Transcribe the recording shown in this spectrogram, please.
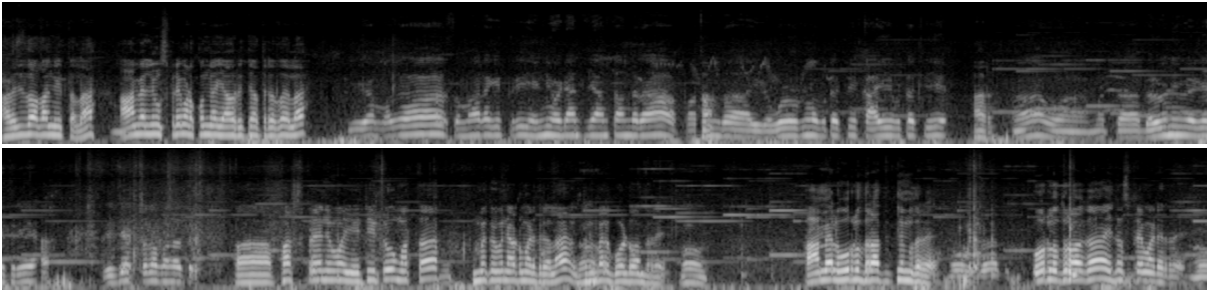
ಹಳದಿದಂಗೆ ಇತ್ತಲ್ಲ ಆಮೇಲೆ ನೀವು ಸ್ಪ್ರೇ ಮಾಡ್ಕೊಂಡ್ಮ್ಯಾಗ ಯಾವ ರೀತಿ ಆತ್ರಿ ಅದಲ್ಲ ಈಗ ಮಗ ಸುಮಾರಾಗಿತ್ತು ರೀ ಎಣ್ಣೆ ಹೊಡ್ಯಾಂತ್ಲಿ ಅಂತಂದ್ರೆ ಪಸಂದ ಈಗ ಉಳ್ಳು ಬಿಟ್ಟೈತಿ ಕಾಯಿ ಬಿಟ್ಟೈತಿ. ಮತ್ತು ಬೆಳವಣಿಗೆ ಆಗೈತಿ ರೀ ರಿಸಲ್ಟ್ ಚಲೋ ಬಂದೈತಿ ರೀ ಫಸ್ಟ್ ಸ್ಪ್ರೇ ನೀವು ಏಯ್ಟಿ ಟು ಮತ್ತು ಇವನ್ನ ಎರಡು ಮಾಡಿದ್ರಲ್ಲ ಇದ್ರ ಮೇಲೆ ಗೋಲ್ಡ್ ಒಂದ್ರಿ. ಆಮೇಲೆ ಊರ್ಲುದ್ರ ಆತಿತ್ತು ನಿಮ್ದು ರೀ ಊರ್ಲುದ್ರಾಗ ಇದನ್ನ ಸ್ಪ್ರೇ ಮಾಡ್ಯಾರ್ರಿ ಹ್ಞೂ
